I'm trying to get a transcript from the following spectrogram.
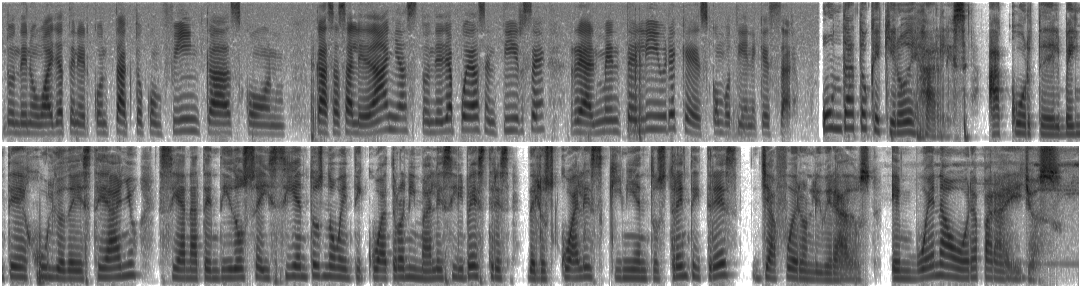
donde no vaya a tener contacto con fincas, con casas aledañas, donde ella pueda sentirse realmente libre, que es como tiene que estar. Un dato que quiero dejarles. A corte del 20 de julio de este año se han atendido 694 animales silvestres, de los cuales 533 ya fueron liberados. En buena hora para ellos.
